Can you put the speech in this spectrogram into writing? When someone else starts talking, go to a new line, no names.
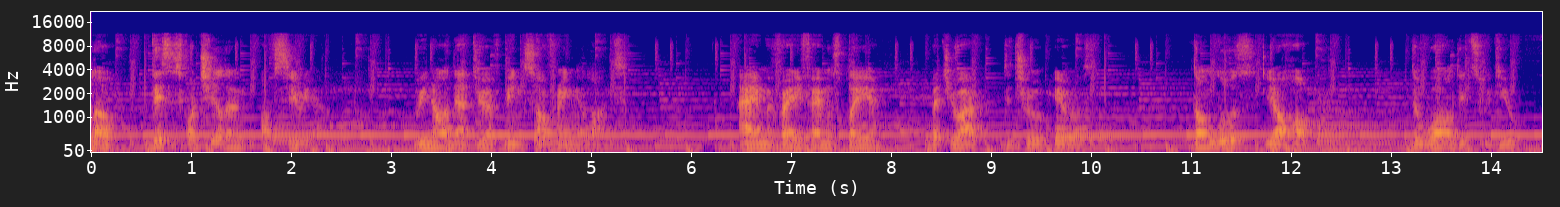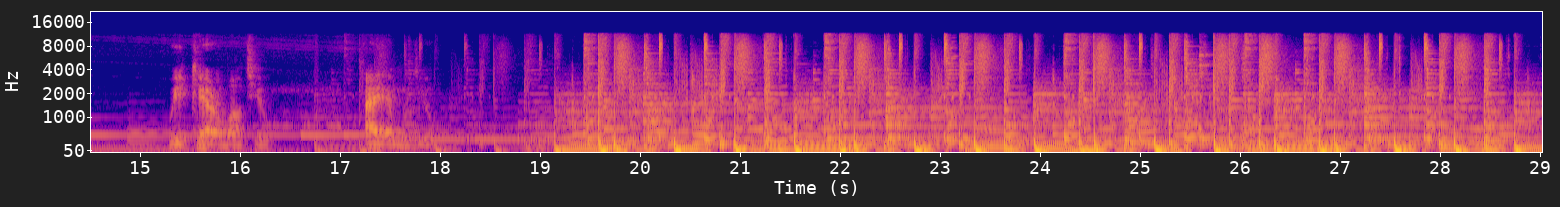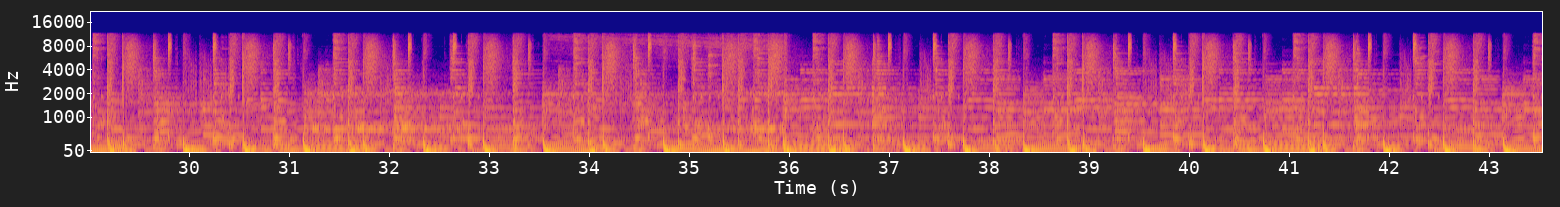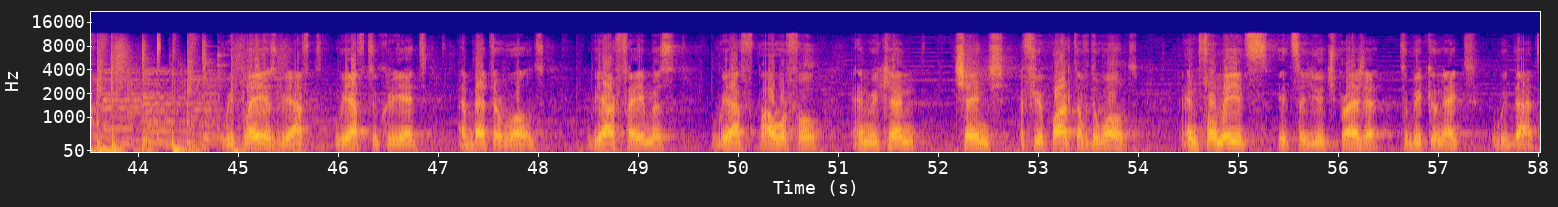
Hello, this is for children of Syria. We know that you have been suffering a lot. I am a very famous player, but you are the true heroes. Don't lose your hope. The world is with you. We care about you. I am with you.
We players, we have, to, we have to create a better world. We are famous, we are powerful, and we can change a few parts of the world. And for me, it's, it's a huge pleasure to be connected with that.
